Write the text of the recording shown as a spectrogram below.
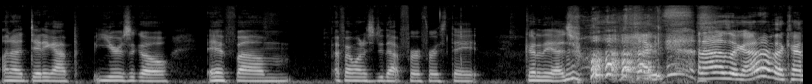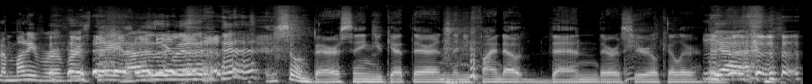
on a dating app years ago if um, if I wanted to do that for a first date. Go to the edge walk. and I was like, I don't have that kind of money for a first date. I was like, It's so embarrassing. You get there and then you find out then they're a serial killer. Like, Yeah.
